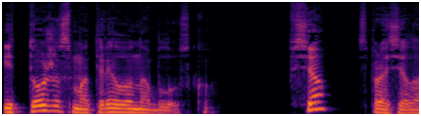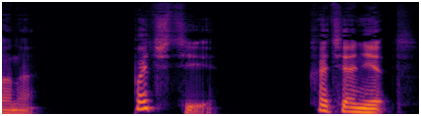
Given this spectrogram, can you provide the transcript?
и тоже смотрела на блузку. «Все?» — спросила она. «Почти. Хотя нет.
